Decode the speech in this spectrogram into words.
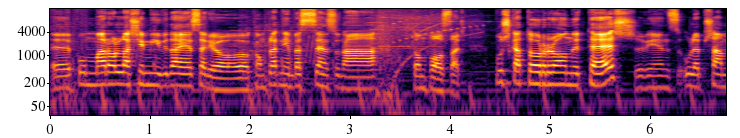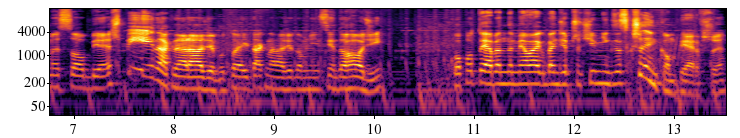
E, Pum Marolla się mi wydaje serio kompletnie bez sensu na tą postać. Puszka Torrony też, więc ulepszamy sobie szpinak na razie, bo tutaj i tak na razie do mnie nic nie dochodzi. Kłopoty ja będę miał jak będzie przeciwnik ze skrzynką pierwszy.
